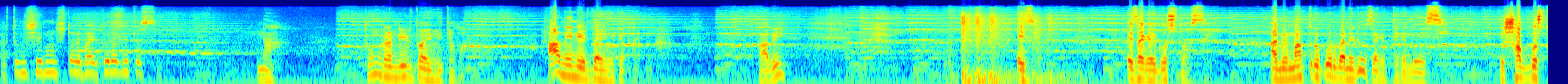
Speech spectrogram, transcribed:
আর তুমি সেই মানুষটারে বাইর করে দিতেছ। না তোমরা নির্দয় হইতে পারো। আমি নির্দয় হইতে পারব না। ভাবি? এই যে এ জায়গায় গোস্ত আছে। আমি মাত্র কোরবানির ওই জায়গা থেকে লয়েছি এই সব গোস্ত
